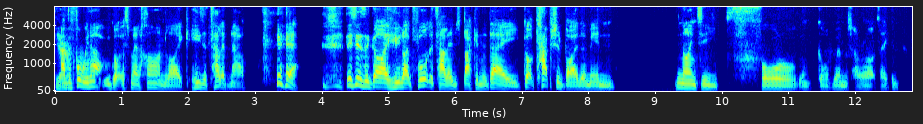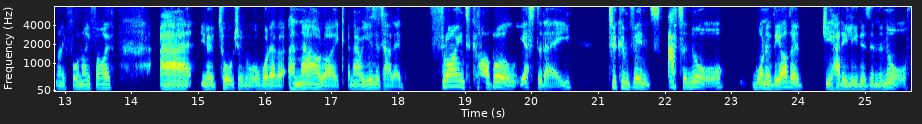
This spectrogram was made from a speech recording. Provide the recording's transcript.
Yeah. and before we know it we've got ismail khan like he's a talib now. Yeah. This is a guy who like fought the talibs back in the day got captured by them in 94 oh god when was herat taken? 94 95 and you know tortured or whatever. And now like and now he is a talib. Flying to kabul yesterday to convince Atta-Nur, one of the other jihadi leaders in the north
